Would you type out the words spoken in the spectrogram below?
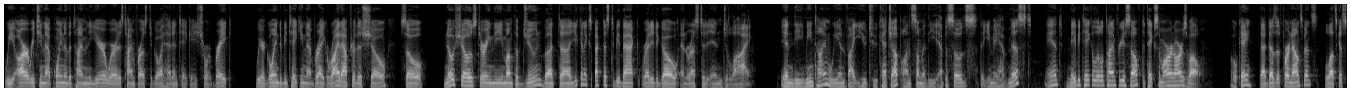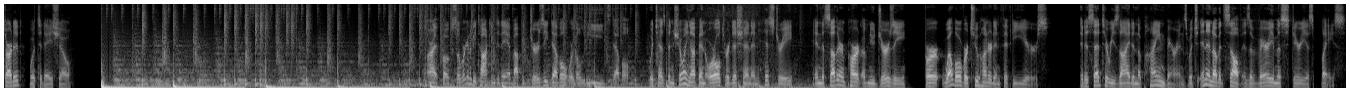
We are reaching that point of the time in the year where it is time for us to go ahead and take a short break. We are going to be taking that break right after this show, so no shows during the month of June, but uh, you can expect us to be back ready to go and rested in July. In the meantime, we invite you to catch up on some of the episodes that you may have missed and maybe take a little time for yourself to take some R&R as well. Okay, that does it for announcements. Let's get started with today's show. All right, folks, so we're going to be talking today about the Jersey Devil or the Leeds Devil, which has been showing up in oral tradition and history in the southern part of New Jersey for well over 250 years. It is said to reside in the Pine Barrens, which in and of itself is a very mysterious place.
